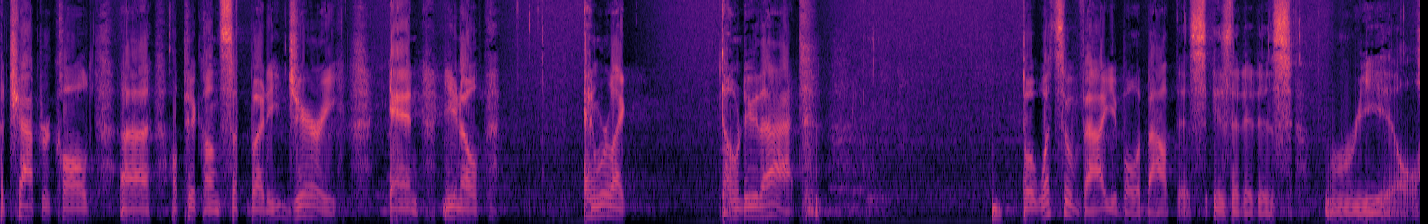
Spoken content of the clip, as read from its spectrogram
a chapter called uh, I'll pick on somebody Jerry, and you know, and we're like, don't do that. But what's so valuable about this is that it is real.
